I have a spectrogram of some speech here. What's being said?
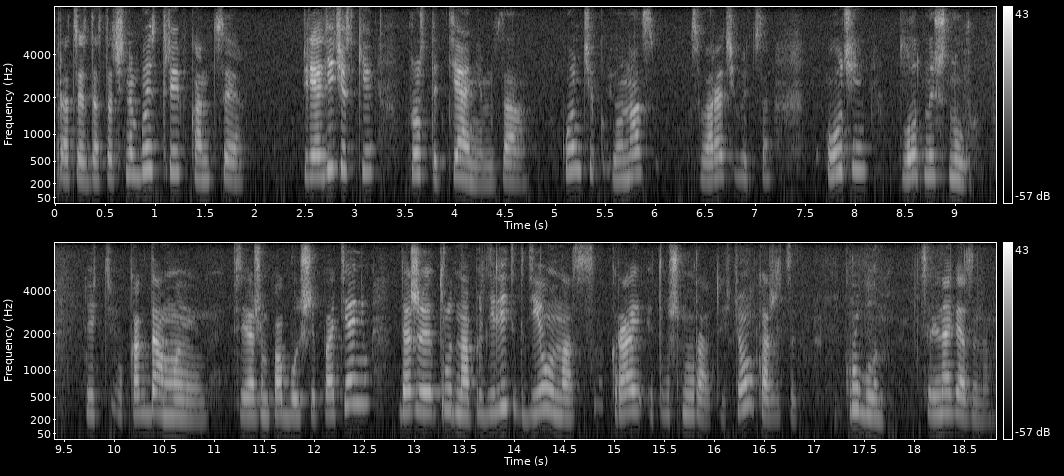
Процесс достаточно быстрый. В конце периодически просто тянем за кончик, и у нас сворачивается очень плотный шнур. То есть, когда мы свяжем побольше и потянем, даже трудно определить, где у нас край этого шнура. То есть он кажется круглым, цельновязанным.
